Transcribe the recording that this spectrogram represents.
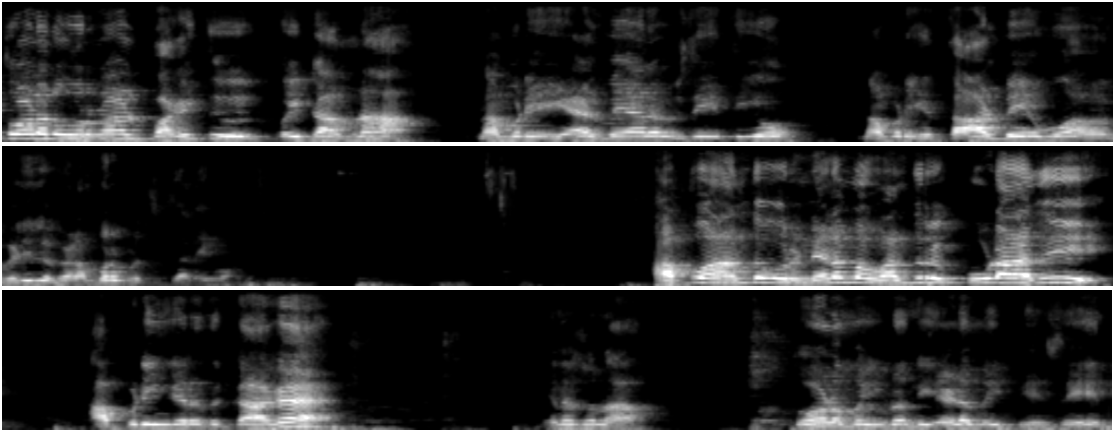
தோழன் ஒரு நாள் பகைத்து போயிட்டான்னா நம்முடைய ஏழ்மையான விஷயத்தையும் நம்முடைய தாழ்மையவும் அவன் வெளியில விளம்பரப்படுத்தி தலைவான் அப்போ அந்த ஒரு நிலைமை வந்துடக்கூடாது அப்படிங்கிறதுக்காக என்ன சொன்னா தோழமையுடன் ஏழமை பேசேன்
